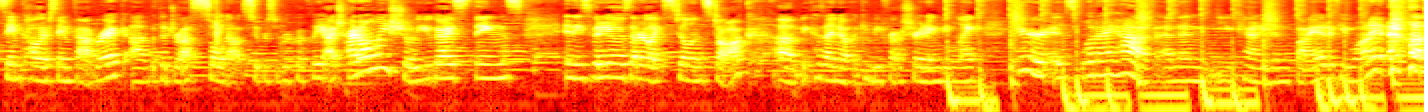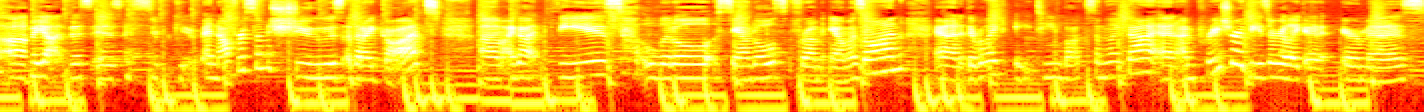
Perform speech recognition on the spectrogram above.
Same color, same fabric, um, but the dress sold out super, super quickly. I try to only show you guys things in these videos that are like still in stock um, because I know it can be frustrating being like, here is what I have and then you can't even buy it if you want it. uh, but yeah, this is super cute. And now for some shoes that I got. Um, I got these little sandals from Amazon and they were like 18 bucks, something like that. And I'm pretty sure these are like an Hermes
